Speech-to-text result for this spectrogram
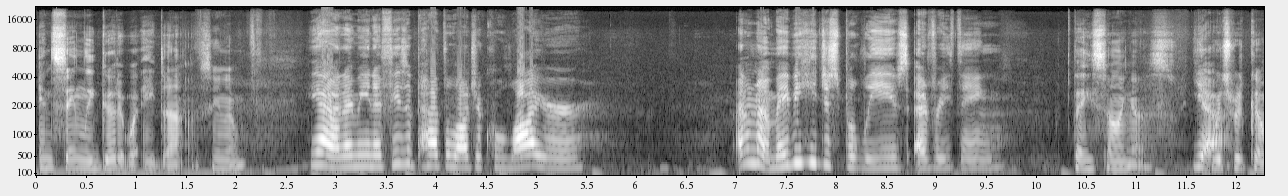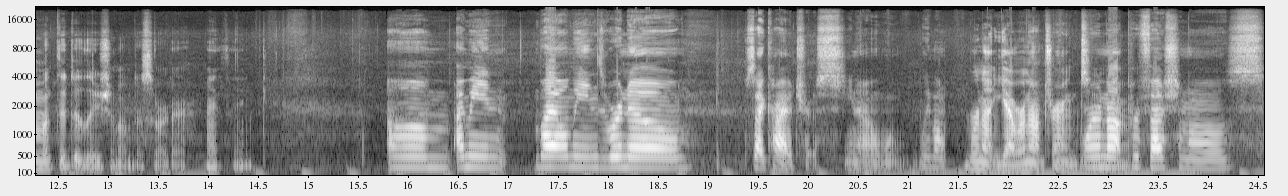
insanely good at what he does, you know? yeah, and I mean, if he's a pathological liar, I don't know, maybe he just believes everything. That he's telling us. Yeah. Which would come with the delusional disorder, I think. um, I mean, by all means, we're no psychiatrists, you know. We don't We're not yeah, we're not trying to we're not uh, professionals.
